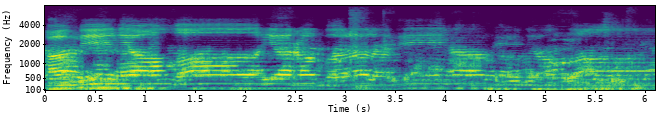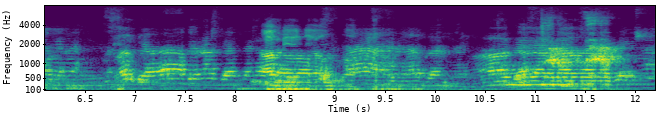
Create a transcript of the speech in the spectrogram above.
Amin ya Allah ya Rabbal Alamin. Amin ya Allah. Amin ya Allah. Amin ya Allah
